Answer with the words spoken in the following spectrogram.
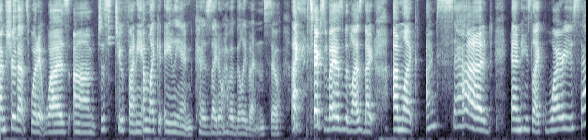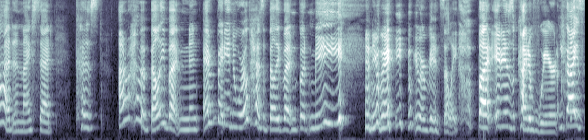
I'm sure that's what it was. Um, just too funny. I'm like an alien because I don't have a belly button. So I texted my husband last night. I'm like, I'm sad. And he's like, why are you sad? And I said, because I don't have a belly button and everybody in the world has a belly button but me. anyway, we were being silly, but it is kind of weird. You guys,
